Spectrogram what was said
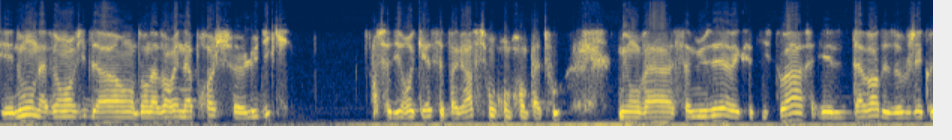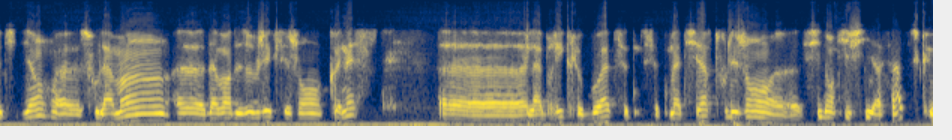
Et nous, on avait envie d'en avoir une approche ludique. Se dire, ok, c'est pas grave si on comprend pas tout, mais on va s'amuser avec cette histoire et d'avoir des objets quotidiens euh, sous la main, euh, d'avoir des objets que les gens connaissent euh, la brique, le bois, cette, cette matière, tous les gens euh, s'identifient à ça parce que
